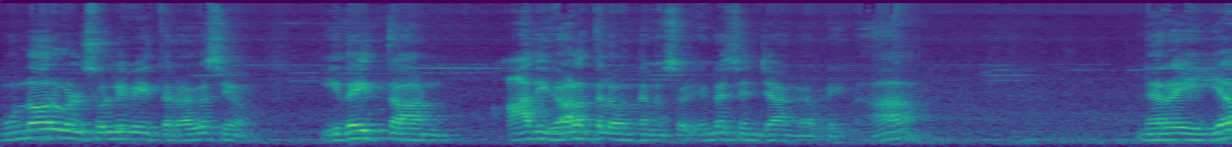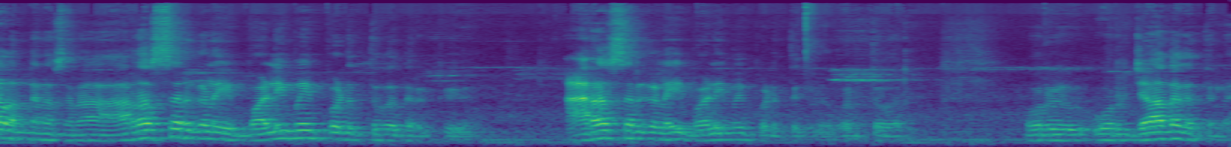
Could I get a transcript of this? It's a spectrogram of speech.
முன்னோர்கள் சொல்லி வைத்த ரகசியம். இதைத்தான் ஆதி காலத்தில் வந்து என்ன சொ என்ன செஞ்சாங்க அப்படின்னா நிறைய வந்து என்ன அரசர்களை வலிமைப்படுத்துவதற்கு அரசர்களை வலிமைப்படுத்துகிறவர் ஒரு ஒரு ஜாதகத்தில்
